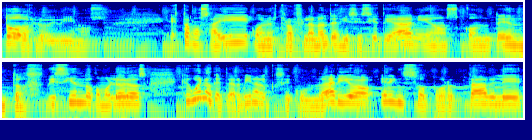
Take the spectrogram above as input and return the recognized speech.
todos lo vivimos. Estamos ahí con nuestros flamantes 17 años, contentos, diciendo como loros, qué bueno que termina el secundario, era insoportable,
